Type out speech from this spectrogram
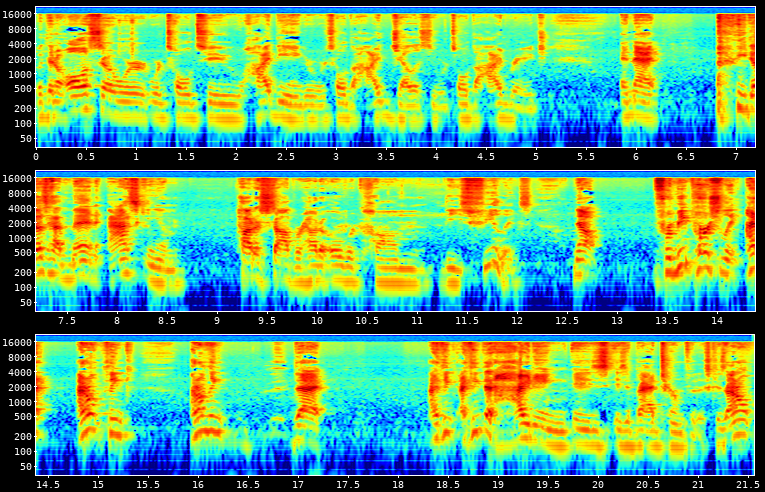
but then also we're we're told to hide the anger, we're told to hide jealousy, we're told to hide rage, and that he does have men asking him how to stop or how to overcome these feelings. Now, for me personally, I I don't think I don't think that I think I think that hiding is is a bad term for this because I don't.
